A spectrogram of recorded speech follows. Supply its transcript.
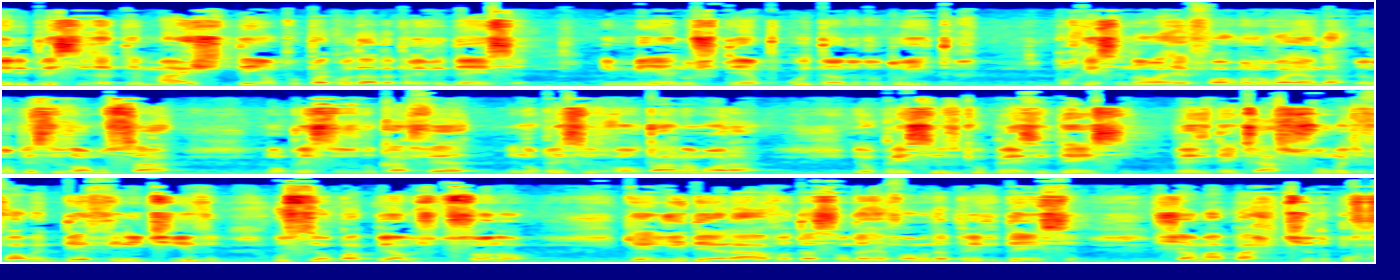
Ele precisa ter mais tempo para cuidar da Previdência e menos tempo cuidando do Twitter. Porque senão a reforma não vai andar. Eu não preciso almoçar, não preciso do café e não preciso voltar a namorar. Eu preciso que o presidente, presidente assuma de forma definitiva o seu papel institucional, que é liderar a votação da reforma da Previdência, chamar partido por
